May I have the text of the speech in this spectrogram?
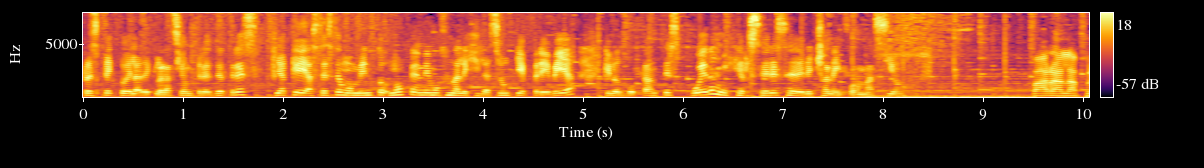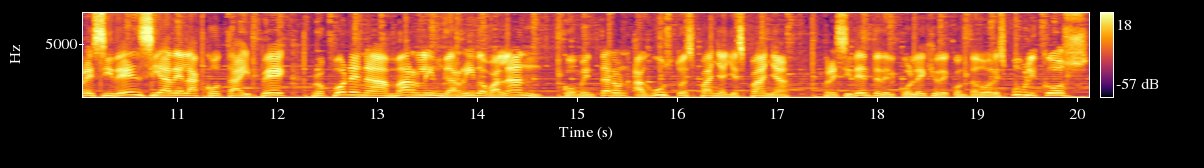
respecto de la declaración 3 de 3, ya que hasta este momento no tenemos una legislación que prevea que los votantes puedan ejercer ese derecho a la información para la presidencia de la Cotaipec. Proponen a Marlin Garrido Balán. Comentaron Augusto España y España, presidente del Colegio de Contadores Públicos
